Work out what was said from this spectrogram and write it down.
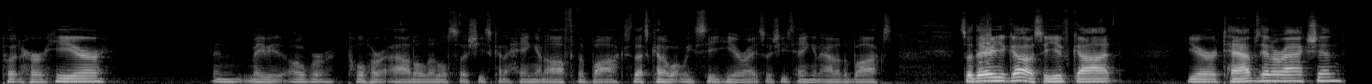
put her here and maybe over pull her out a little so she's kind of hanging off the box. That's kind of what we see here, right? So she's hanging out of the box. So there you go. So you've got your tabs interaction.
